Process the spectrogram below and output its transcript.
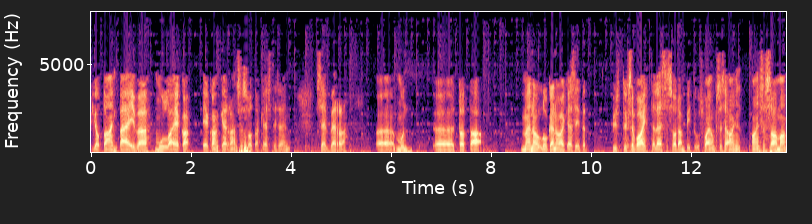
jotain päivää. Mulla eka, ekan kerran se sota kesti sen, sen verran. Öö, mun, öö, tota, mä en ole lukenut oikein siitä, että pystyykö se vaihtelemaan se sodan pituus vai onko se se aina, aina se sama.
